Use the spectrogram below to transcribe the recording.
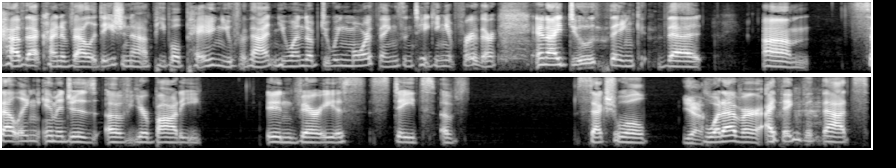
have that kind of validation, to have people paying you for that, and you end up doing more things and taking it further. And I do think that um, selling images of your body in various states of sexual Yes. whatever, I think that that's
